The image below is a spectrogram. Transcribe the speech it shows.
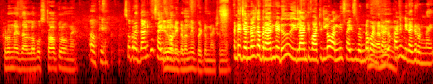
ఇక్కడ ఉన్నాయి దాని లోపల స్టాక్లో ఉన్నాయి. ఓకే. సో ప్రతిదానికి సైజు ఇదిగోండి ఇక్కడ అన్ని పెట్టున్నాయి యాక్చువల్గా అంటే జనరల్గా బ్రాండెడ్ ఇలాంటి వాటిల్లో అన్ని సైజులు ఉండవంటారు కానీ మీ దగ్గర ఉన్నాయి.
